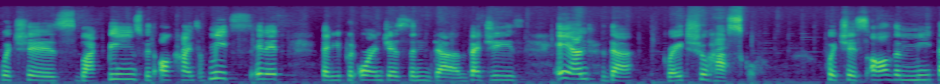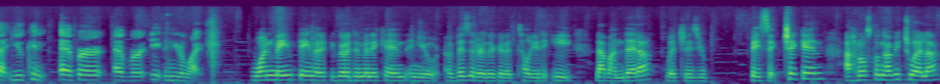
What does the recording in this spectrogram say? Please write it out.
which is black beans with all kinds of meats in it. Then you put oranges and uh, veggies, and the great churrasco, which is all the meat that you can ever, ever eat in your life. One main thing that if you go to Dominican and you're a visitor, they're going to tell you to eat la bandera, which is your basic chicken, arroz con habichuela,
